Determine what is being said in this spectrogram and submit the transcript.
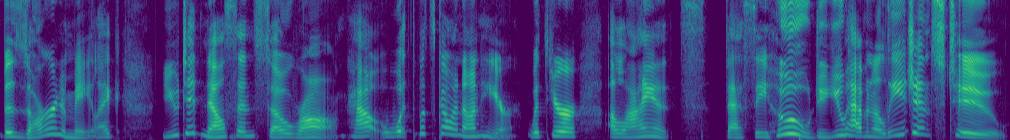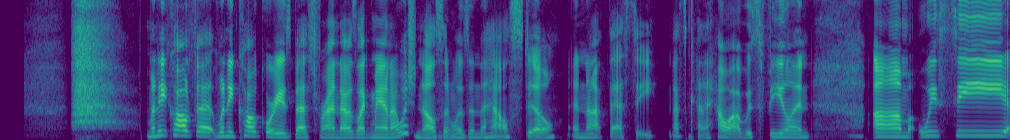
bizarre to me. Like." You did Nelson so wrong. How what what's going on here with your alliance, Fessy? Who do you have an allegiance to? when he called Fe- when he called Cory his best friend, I was like, man, I wish Nelson was in the house still and not Fessy. That's kind of how I was feeling. Um, we see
